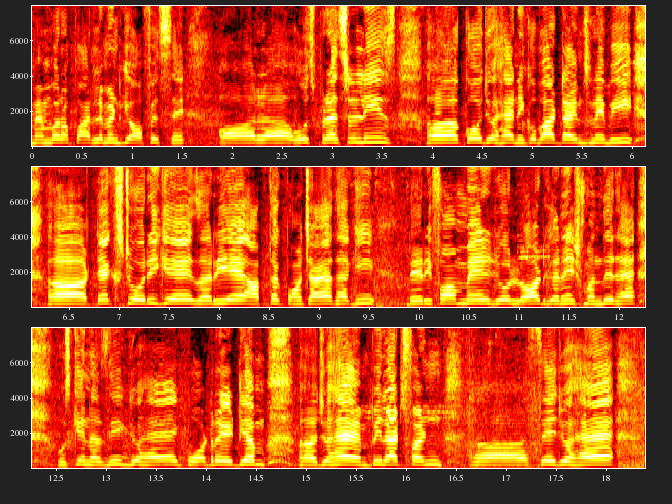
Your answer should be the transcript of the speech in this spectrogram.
मेंबर ऑफ़ पार्लियामेंट के ऑफ़िस से। और उस प्रेस रिलीज़ को जो है निकोबार टाइम्स ने भी टेक्स्ट स्टोरी के ज़रिए आप तक पहुँचाया था कि डेयरी फार्म में जो लॉर्ड गणेश मंदिर है, उसके नज़दीक जो है एक वाटर एटीएम जो है एम पी फंड से जो है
